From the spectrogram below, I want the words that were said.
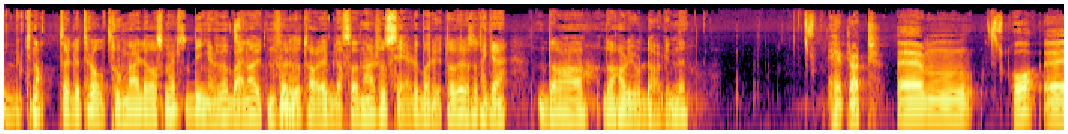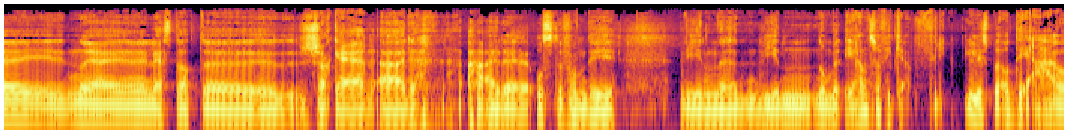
uh, knatt eller trolltunga eller hva som helst, så dinger du med beina utenfor, og så tar du et glass av den her, så ser du bare utover, og så tenker jeg, da, da har du gjort dagen din. Helt klart. Um, og uh, når jeg leste at uh, Jacquer er, er uh, ostefondy-vin vin nummer én, så fikk jeg fryktelig lyst på det. Og det er jo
